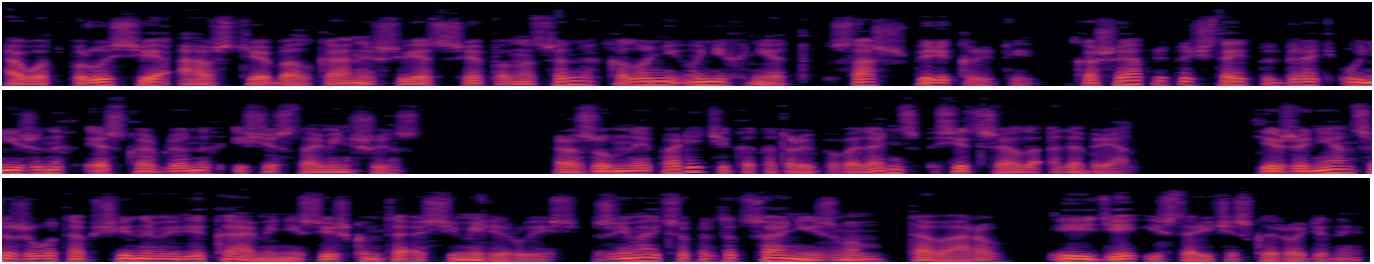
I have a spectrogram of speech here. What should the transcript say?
А вот Пруссия, Австрия, Балканы, Швеция, полноценных колоний у них нет, САШ перекрыты. КША предпочитает подбирать униженных и оскорбленных из числа меньшинств. Разумная политика, которую попаданец всецело одобрял. Те же немцы живут общинами веками, не слишком-то ассимилируясь, занимаются протекционизмом товаров и идей исторической родины.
